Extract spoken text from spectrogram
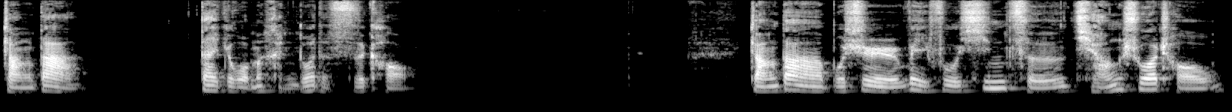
长大带给我们很多的思考。长大不是为赋新词强说愁，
